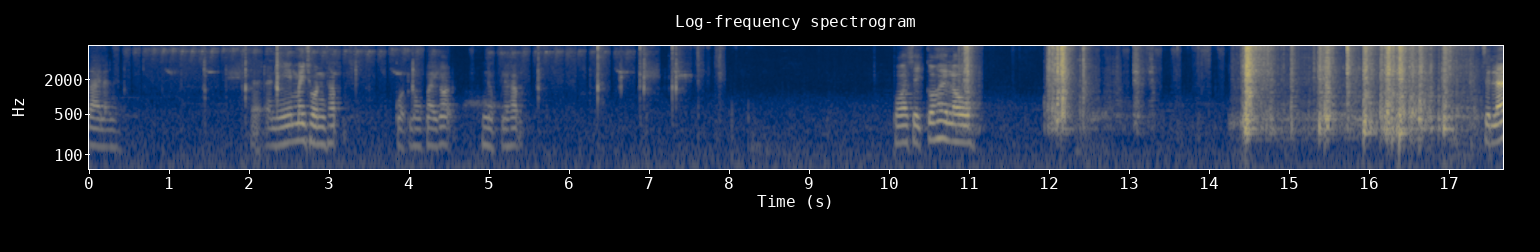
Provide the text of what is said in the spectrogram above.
ได้แล้วนี่อะอันนี้ไม่ชนครับ กดลงไปก็หนึบเลยครับ พอเสร็จก็ให้เรา เสร็จแล้ว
